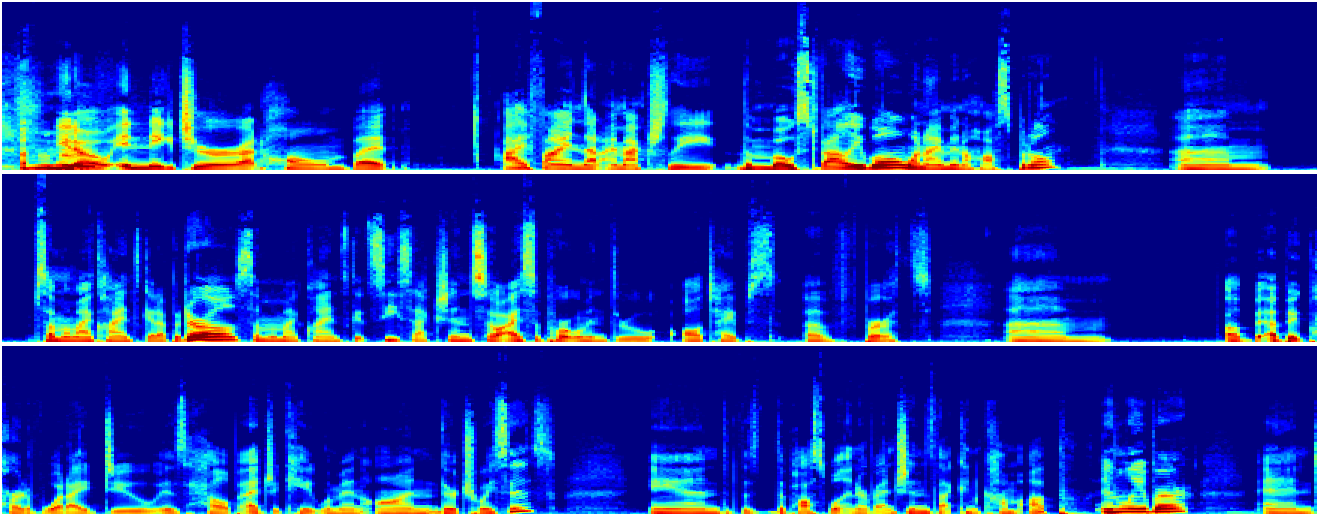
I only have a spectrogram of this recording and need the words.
you know in nature or at home but i find that i'm actually the most valuable when i'm in a hospital. Um, some of my clients get epidurals some of my clients get c-sections so i support women through all types of births. Um, a, b- a big part of what i do is help educate women on their choices and the, the possible interventions that can come up in labor and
